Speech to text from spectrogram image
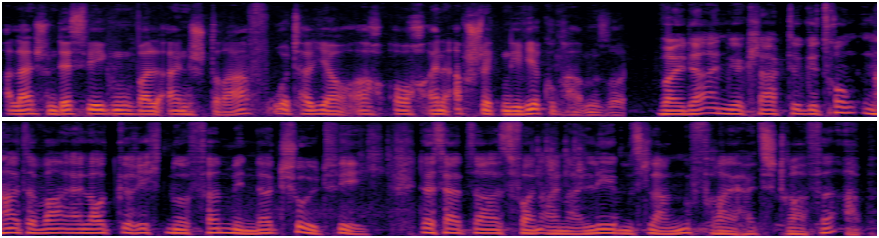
Allein schon deswegen, weil ein Strafurteil ja auch, auch eine abschreckende Wirkung haben soll. Weil der Angeklagte getrunken hatte, war er laut Gericht nur vermindert schuldfähig. Deshalb sah es von einer lebenslangen Freiheitsstrafe ab.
